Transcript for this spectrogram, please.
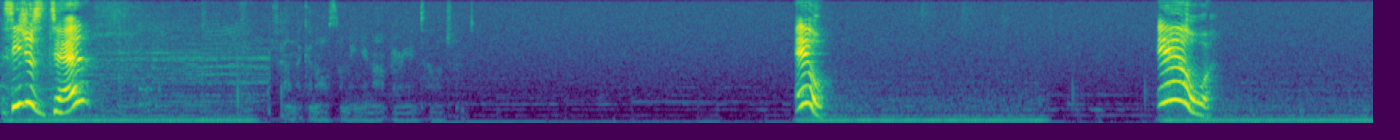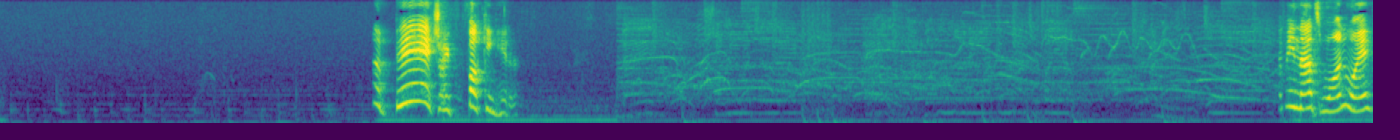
Is he just dead? Ew. found that can also mean you're not very intelligent. Ew. Ew. What a bitch! I fucking hate her. I mean, that's one way.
